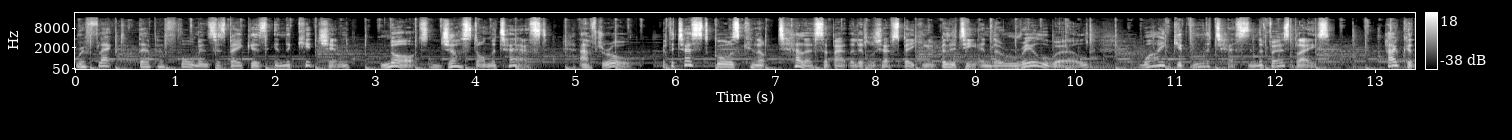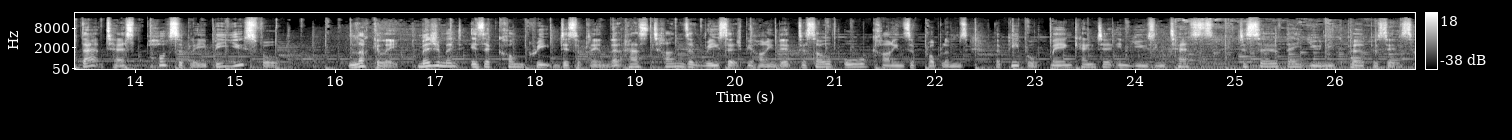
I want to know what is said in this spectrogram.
reflect their performance as bakers in the kitchen, not just on the test. After all, if the test scores cannot tell us about the little chef's baking ability in the real world, why give them the test in the first place? How could that test possibly be useful? Luckily, measurement is a concrete discipline that has tons of research behind it to solve all kinds of problems that people may encounter in using tests to serve their unique purposes.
